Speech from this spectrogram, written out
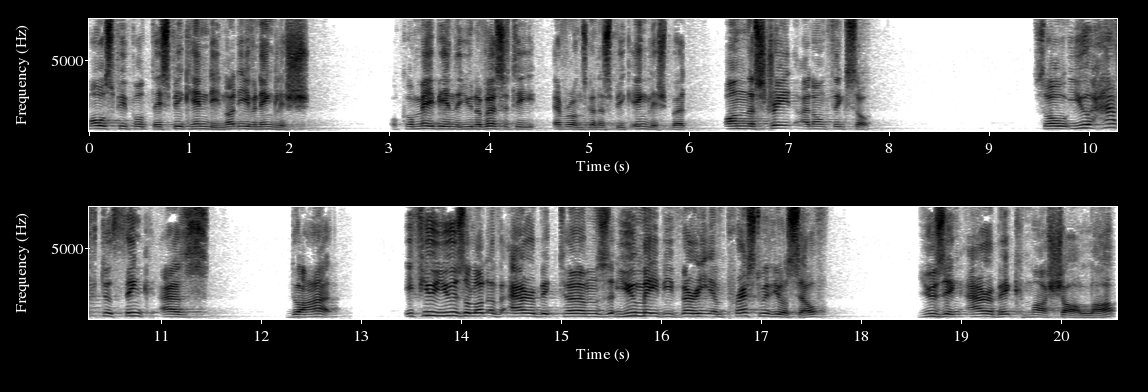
most people, they speak Hindi, not even English. Or maybe in the university, everyone's going to speak English, but on the street, I don't think so. So you have to think as du'at. If you use a lot of Arabic terms, you may be very impressed with yourself using Arabic, mashallah.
